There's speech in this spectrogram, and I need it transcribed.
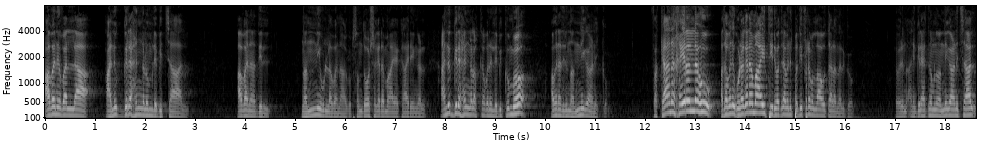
അവന് വല്ല അനുഗ്രഹങ്ങളും ലഭിച്ചാൽ അവനതിൽ നന്ദിയുള്ളവനാകും. സന്തോഷകരമായ കാര്യങ്ങൾ അനുഗ്രഹങ്ങളൊക്കെ അവന് ലഭിക്കുമ്പോൾ അവനതിന് നന്ദി കാണിക്കും. ഫക്കാന ഹൈറൻ ലഹു. അതവന് ഗുണകരമായി തീരും. അതിന് അവന് പ്രതിഫലം അള്ളാഹു താല നൽകും. അവർ അനുഗ്രഹത്തിന് നമ്മൾ നന്ദി കാണിച്ചാൽ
